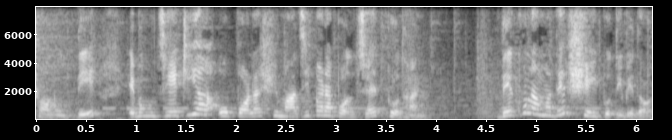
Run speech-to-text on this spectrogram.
সনদ দে এবং জেটিয়া ও পলাশী মাঝিপাড়া পঞ্চায়েত প্রধান। দেখুন আমাদের সেই প্রতিবেদন।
